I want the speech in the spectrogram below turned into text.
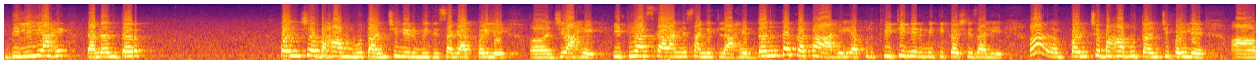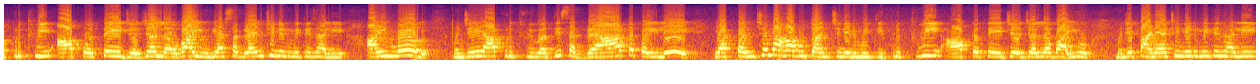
दिलेली आहे. त्यानंतर पंचमहाभूतांची निर्मिती सगळ्यात पहिले जे आहे इतिहासकारांनी सांगितलं आहे. दंतकथा आहे या पृथ्वीची निर्मिती कशी झाली? हा, पंचमहाभूतांची पहिले पृथ्वी आप तेज जल वायू या सगळ्यांची निर्मिती झाली. आणि मग म्हणजे या पृथ्वीवरती सगळ्यात पहिले या पंचमहाभूतांची निर्मिती पृथ्वी आप तेज जल वायू म्हणजे पाण्याची निर्मिती झाली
